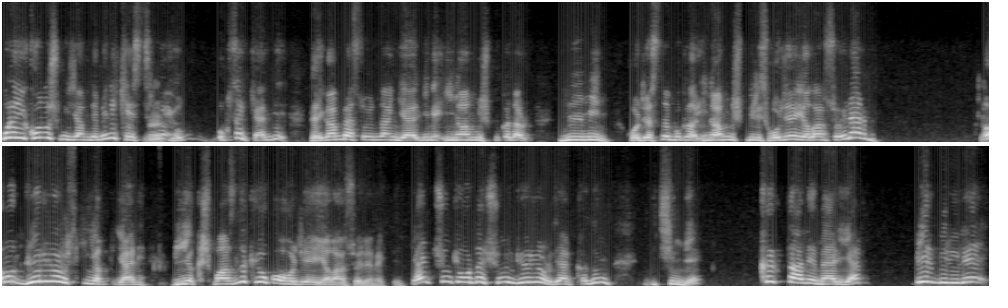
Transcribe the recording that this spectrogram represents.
burayı konuşmayacağım demeni kestirme evet. yolu. Yoksa kendi peygamber soyundan geldiğine inanmış bu kadar mümin, hocasına bu kadar inanmış birisi hocaya yalan söyler mi? Evet. Ama görüyoruz ki yani bir yakışmazlık yok o hocaya yalan söylemekte. Yani çünkü orada şunu görüyoruz. Yani kadın içinde 40 tane Meryem birbiriyle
